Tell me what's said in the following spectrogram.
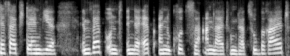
Deshalb stellen wir im Web und in der App eine kurze Anleitung dazu bereit.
